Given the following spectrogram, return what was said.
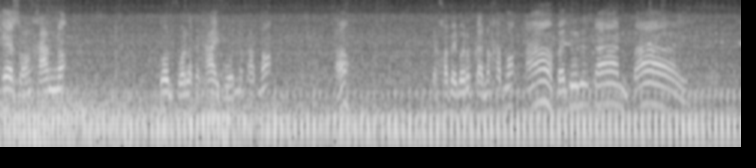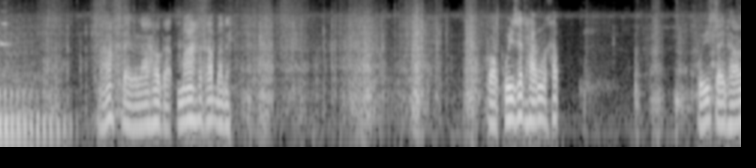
แค่สองครั้งเนาะต้นฝนแล้วก็ท้ายฝนนะครับเนาะเอาจะคอยไปเบิ่งรับกันนะครับเนาะเอาไปดูด้วยกันไป เอาได้เวลาเขากับมาแล้วครับบัดนี้กอกปุ๋ยใส่ถังแล้วครับ ปุ๋ยใส่ถัง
